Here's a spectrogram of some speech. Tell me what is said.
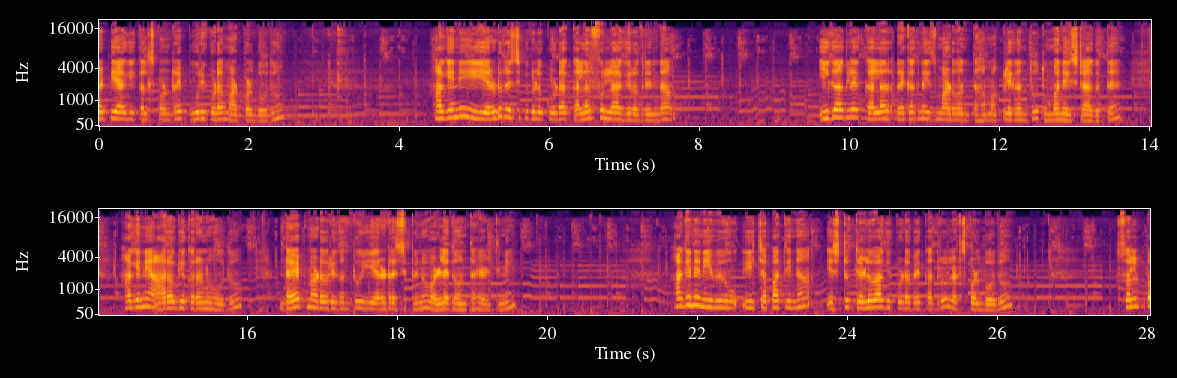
ಗಟ್ಟಿಯಾಗಿ ಕಲಿಸ್ಕೊಂಡ್ರೆ ಪೂರಿ ಕೂಡ ಮಾಡ್ಕೊಳ್ಬೋದು. ಹಾಗೆಯೇ ಈ ಎರಡು ರೆಸಿಪಿಗಳು ಕೂಡ ಕಲರ್ಫುಲ್ ಆಗಿರೋದ್ರಿಂದ ಈಗಾಗಲೇ ಕಲರ್ ರೆಕಗ್ನೈಸ್ ಮಾಡುವಂತಹ ಮಕ್ಕಳಿಗಂತೂ ತುಂಬಾ ಇಷ್ಟ ಆಗುತ್ತೆ. ಹಾಗೆಯೇ ಆರೋಗ್ಯಕರನೂ ಹೌದು. ಡಯಟ್ ಮಾಡೋರಿಗಂತೂ ಈ ಎರಡು ರೆಸಿಪಿನೂ ಒಳ್ಳೆಯದು ಅಂತ ಹೇಳ್ತೀನಿ. ಹಾಗೆಯೇ ನೀವು ಈ ಚಪಾತಿನ ಎಷ್ಟು ತೆಳುವಾಗಿ ಕೂಡ ಬೇಕಾದರೂ ಲಟ್ಸ್ಕೊಳ್ಬೋದು. ಸ್ವಲ್ಪ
